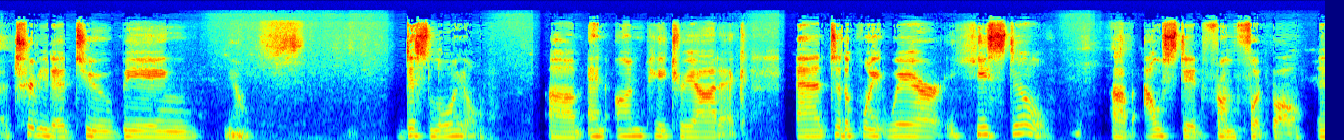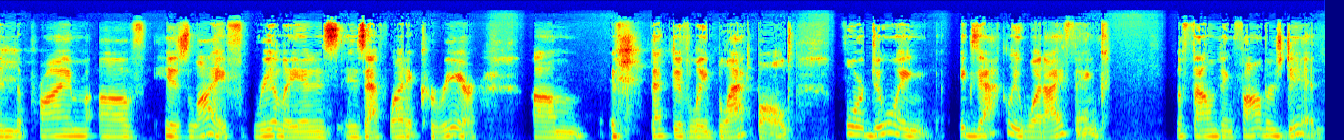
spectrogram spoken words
attributed to being, you know, disloyal um, and unpatriotic, and to the point where he's still uh, ousted from football in the prime of his life, really, in his, his athletic career, um, effectively blackballed for doing exactly what I think the founding fathers did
